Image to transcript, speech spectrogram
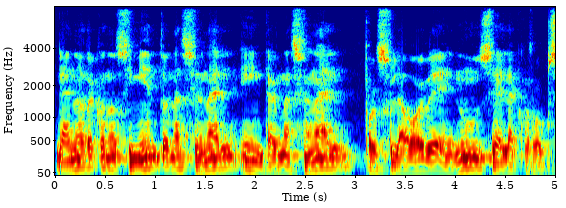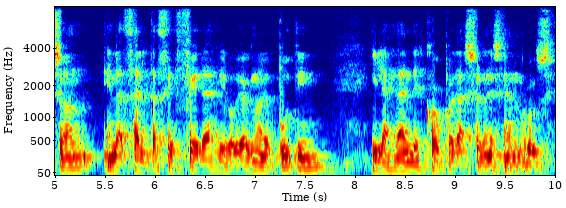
ganó reconocimiento nacional e internacional por su labor de denuncia de la corrupción en las altas esferas del gobierno de Putin y las grandes corporaciones en Rusia.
